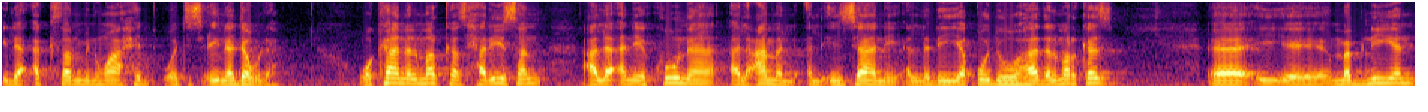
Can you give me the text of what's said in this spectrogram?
إلى أكثر من 91 دولة. وكان المركز حريصا على أن يكون العمل الإنساني الذي يقوده هذا المركز مبنيا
